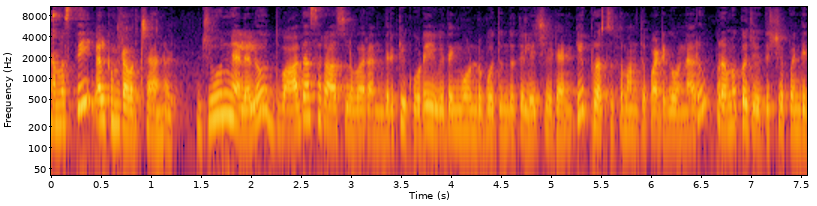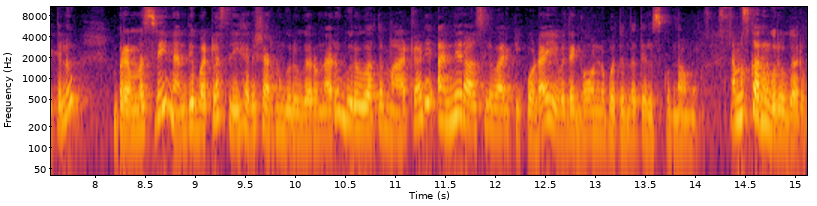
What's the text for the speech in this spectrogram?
నమస్తే welcome to our channel. June నెలలో ద్వాదశ రాసుల వారందరికీ కూడా ఏ విధంగా ఉండబోతుందో తెలియచేయడానికి ప్రస్తుతం మనతో పాటుగా ఉన్నారు ప్రముఖ జ్యోతిష్య పండితులు బ్రహ్మశ్రీ నందిబట్ల శ్రీహరి శర్మ గురుగారు ఉన్నారు. గురుగారితో మాట్లాడి అన్ని రాసుల వారికి కూడా ఏ విధంగా ఉండబోతుందో తెలుసుకుందాము. నమస్కారం గురుగారు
